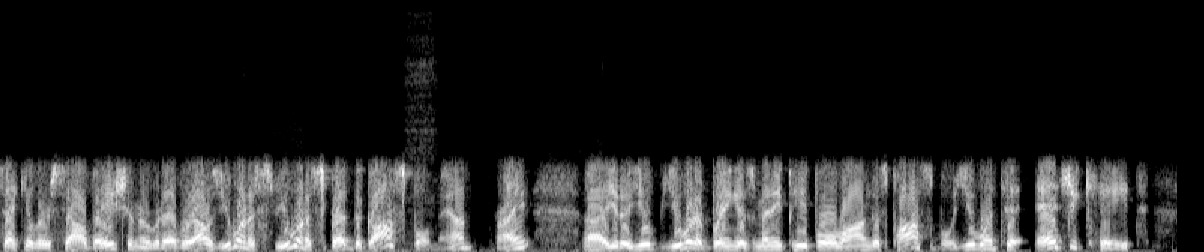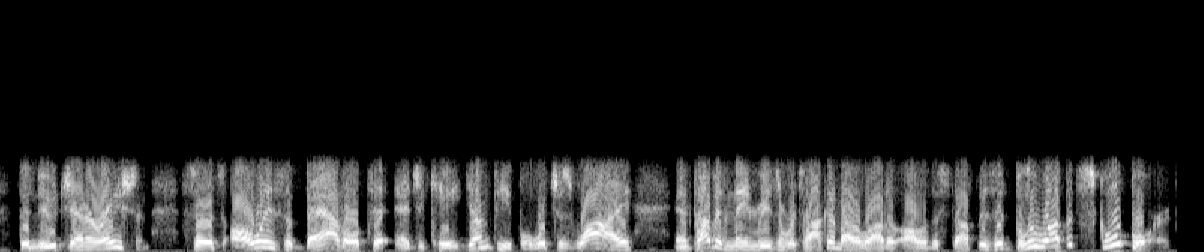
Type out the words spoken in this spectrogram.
secular salvation or whatever else. You want to you want to spread the gospel, man, right? Uh, you know, you you want to bring as many people along as possible. You want to educate the new generation. So it's always a battle to educate young people, which is why, and probably the main reason we're talking about a lot of all of this stuff is it blew up at school boards.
